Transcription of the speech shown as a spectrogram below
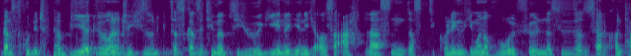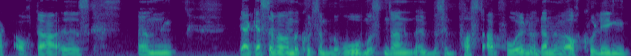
ganz gut etabliert. Wir wollen natürlich so das ganze Thema Psychohygiene hier nicht außer Acht lassen, dass die Kollegen sich immer noch wohlfühlen, dass dieser soziale Kontakt auch da ist. Ähm, ja, gestern waren wir mal kurz im Büro, mussten dann ein bisschen Post abholen und dann haben wir auch Kollegen,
